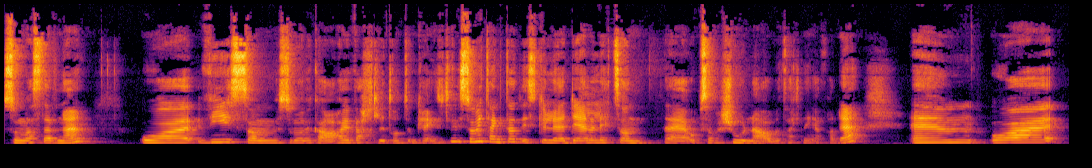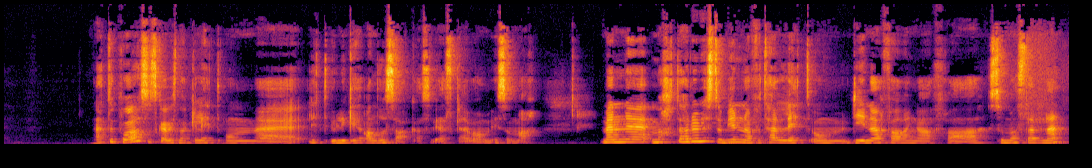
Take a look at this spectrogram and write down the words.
sommerstevne. Og vi som sommervikarer har jo vært litt rundt omkring, så vi, tenkte at vi skulle dele litt sånn eh, observasjoner og betraktninger fra det. Um, og etterpå så skal vi snakke litt om eh, litt ulike andre saker som vi har skrevet om i sommer. Men eh, Marte, har du lyst til å begynne å fortelle litt om dine erfaringer fra sommerstevnet?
